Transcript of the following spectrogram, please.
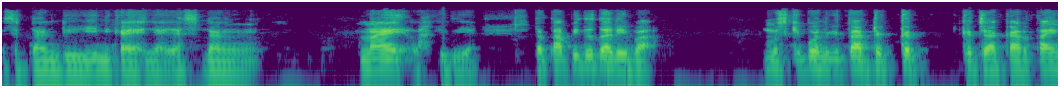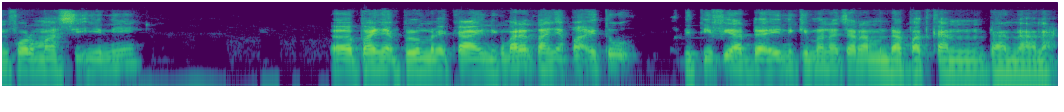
sedang di ini kayaknya ya, sedang naik lah gitu ya. Tetapi itu tadi Pak, meskipun kita deket ke Jakarta, informasi ini eh, banyak belum mereka ini. Kemarin tanya Pak itu di TV ada ini gimana cara mendapatkan dana. Nah,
